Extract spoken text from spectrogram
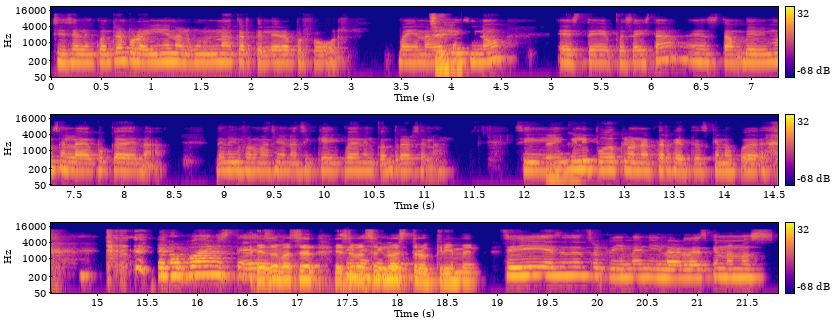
si se la encuentran por ahí en alguna cartelera, por favor, vayan a verla. Y Sí, si no, este, pues ahí está. está- vivimos en la época de la, de la información, así que ahí pueden encontrársela. Si venga. Emily pudo clonar tarjetas, que no pueda, que no puedan Eso ustedes, va a ser, eso va a ser nuestro crimen. Sí, ese es nuestro crimen y la verdad es que no nos,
